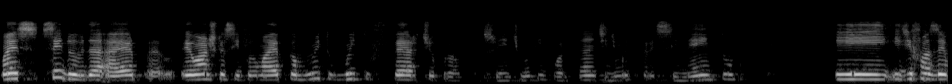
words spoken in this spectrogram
Mas, sem dúvida, época, eu acho que assim, foi uma época muito, muito fértil para o gente, muito importante, de muito crescimento e, e de fazer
